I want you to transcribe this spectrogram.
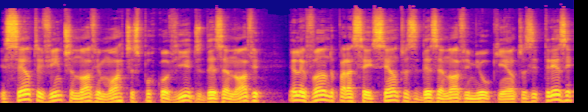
e 129 mortes por Covid-19, elevando para 619.513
